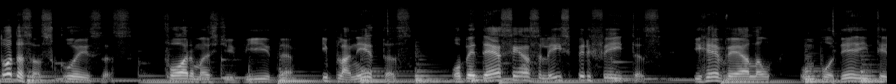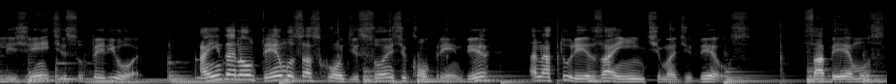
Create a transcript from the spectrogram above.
Todas as coisas, formas de vida e planetas obedecem às leis perfeitas e revelam um poder inteligente superior. Ainda não temos as condições de compreender a natureza íntima de Deus. Sabemos,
